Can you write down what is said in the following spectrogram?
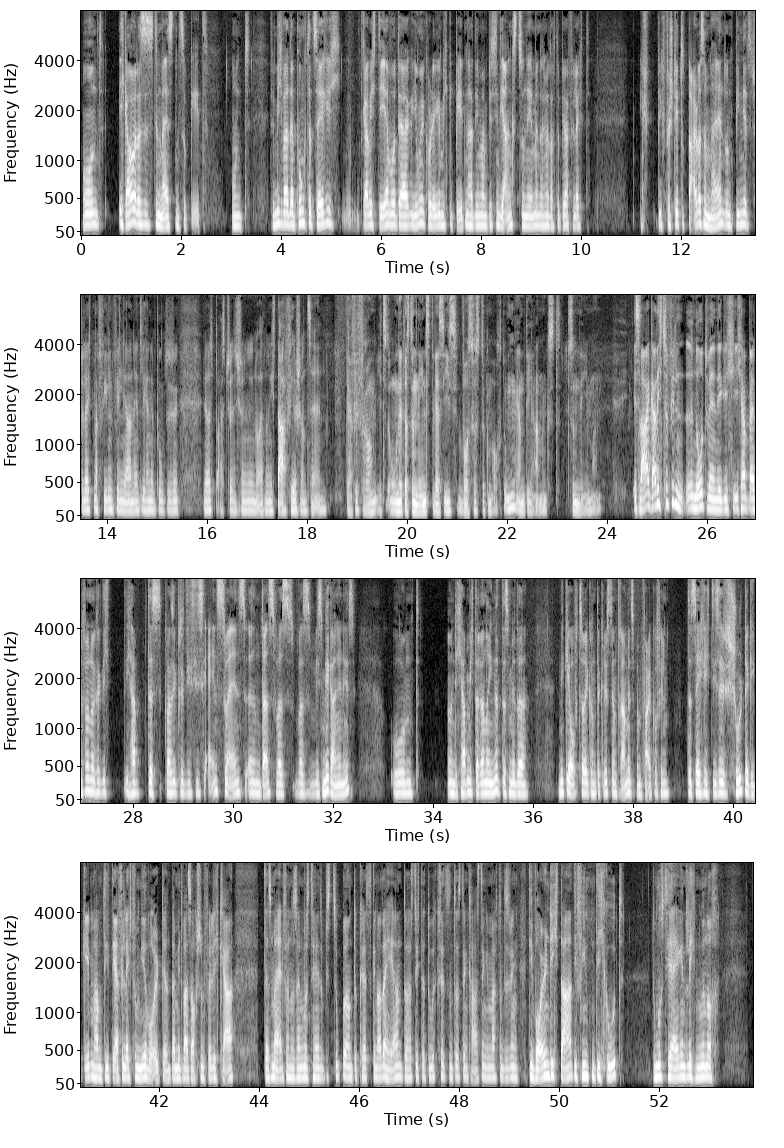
Und ich glaube, dass es den meisten so geht. Und für mich war der Punkt tatsächlich, glaube ich, der, wo der junge Kollege mich gebeten hat, ihm ein bisschen die Angst zu nehmen, dass ich mir dachte, ja, vielleicht, ich, verstehe total, was er meint und bin jetzt vielleicht nach vielen, vielen Jahren endlich an dem Punkt, dass ich, ja, es passt schon, ist schon in Ordnung, ich darf hier schon sein. Darf ich fragen, jetzt ohne dass du nennst, wer es ist, was hast du gemacht, um ihm die Angst zu nehmen? Es war gar nicht so viel äh, notwendig. Ich, ich habe einfach nur gesagt, ich, ich habe das quasi gesagt, das ist eins zu eins äh, das, was, was, wie es mir gegangen ist. Und, und ich habe mich daran erinnert, dass mir der Niki Ofzarek und der Christian Tramitz beim Falco-Film tatsächlich diese Schulter gegeben haben, die der vielleicht von mir wollte. Und damit war es auch schon völlig klar, dass man einfach nur sagen muss, hey, du bist super und du gehörst genau daher und du hast dich da durchgesetzt und du hast den Casting gemacht und deswegen, die wollen dich da, die finden dich gut. Du musst hier eigentlich nur noch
